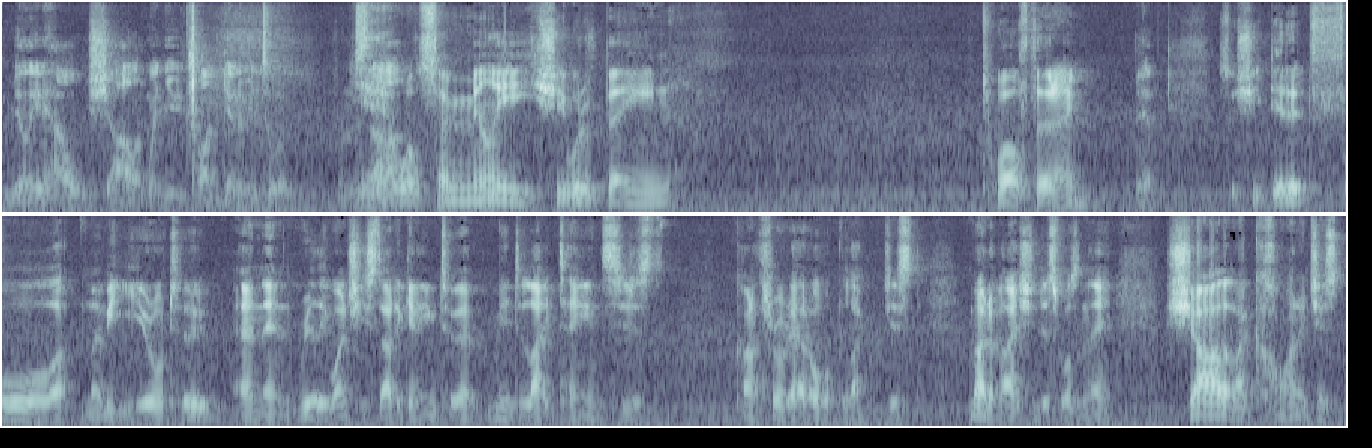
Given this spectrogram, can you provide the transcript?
Millie and how old was Charlotte when you tried to get them into it from the Yeah, start? well, so Millie, she would have been 12, 13. yeah. So she did it for maybe a year or two, and then really once she started getting to her mid to late teens, she just kind of threw it out all like just motivation just wasn't there. Charlotte, I kind of just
